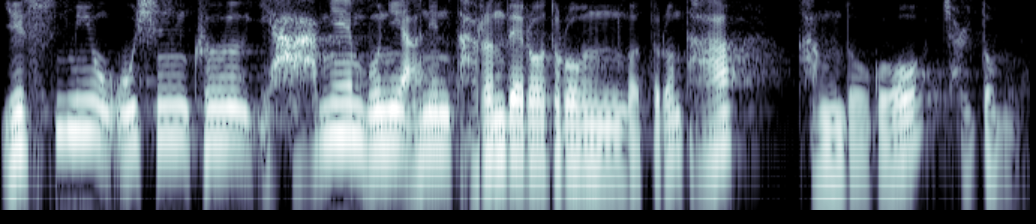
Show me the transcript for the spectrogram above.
예수님이 오신 그 양의 문이 아닌 다른 데로 들어오는 것들은 다 강도고 절도입니다.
